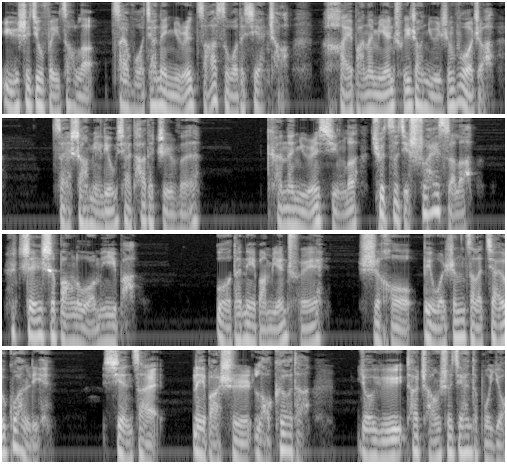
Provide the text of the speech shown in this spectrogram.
于是就伪造了在我家那女人砸死我的现场。还把那棉锤让女人握着，在上面留下她的指纹。可那女人醒了，却自己摔死了，真是帮了我们一把。我的那把棉锤事后被我扔在了加油罐里，现在那把是老哥的。由于他长时间的不用，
